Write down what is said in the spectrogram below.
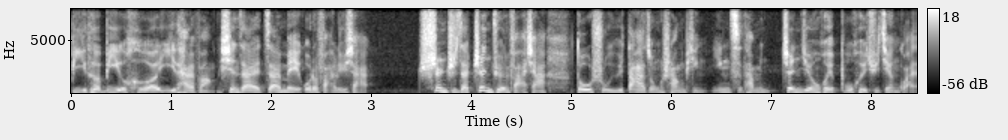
比特币和以太坊现在在美国的法律下，甚至在证券法下都属于大宗商品，因此他们证监会不会去监管。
